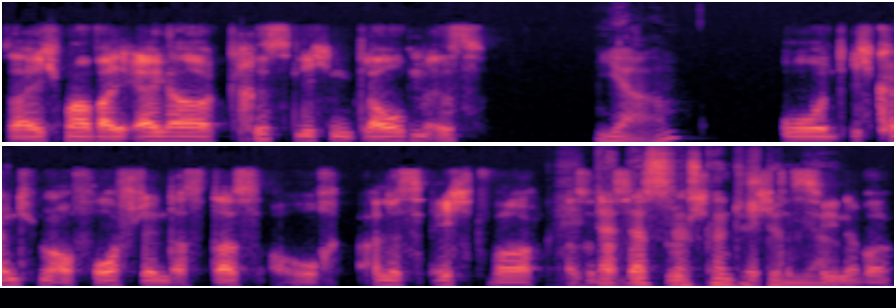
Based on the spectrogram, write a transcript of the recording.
sage ich mal, weil er ja christlichen Glauben ist. ja. Und ich könnte mir auch vorstellen, dass das auch alles echt war. Also dass das, das, das könnte eine echte stimmen, ja. Szene war.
